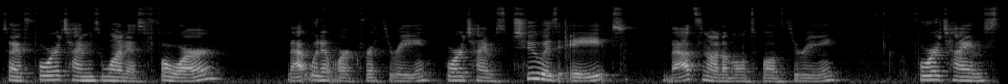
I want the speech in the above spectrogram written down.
So I have 4 times 1 is 4. That wouldn't work for 3. 4 times 2 is 8. That's not a multiple of 3. 4 times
